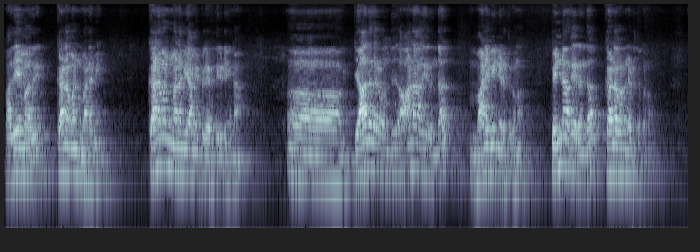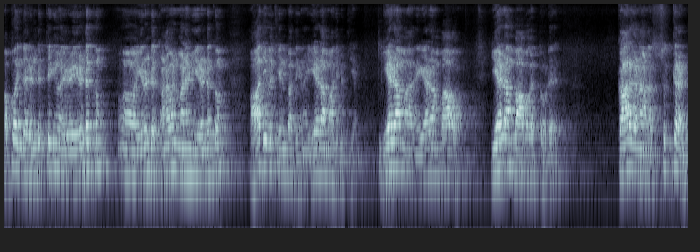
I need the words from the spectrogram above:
அதே மாதிரி கணவன் மனைவி. கணவன் மனைவி அமைப்பில் எடுத்துக்கிட்டிங்கன்னா ஜாதகர் வந்து ஆணாக இருந்தால் மனைவின்னு எடுத்துக்கணும் பெண்ணாக இருந்தால் கணவன் எடுத்துக்கணும். அப்போ இந்த ரெண்டுத்தையும் இரண்டுக்கும் இரண்டு கணவன் மனைவி இரண்டுக்கும் ஆதிபத்தியம் பார்த்தீங்கன்னா ஏழாம் ஆதிபத்தியம். ஏழாம் ஏழாம் பாவகம். ஏழாம் பாவகத்தோடு காரகனான சுக்கிரன்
